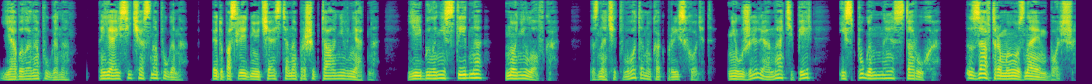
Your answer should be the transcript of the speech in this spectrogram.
Я была напугана. Я и сейчас напугана. Эту последнюю часть она прошептала невнятно. Ей было не стыдно, но неловко. Значит, вот оно как происходит. Неужели она теперь испуганная старуха? Завтра мы узнаем больше.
